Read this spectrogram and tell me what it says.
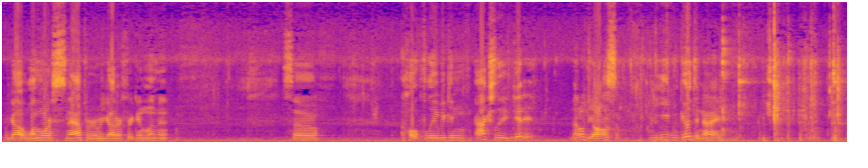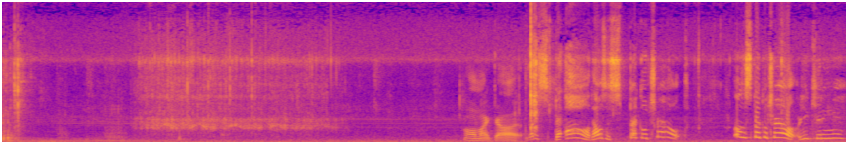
We got one more snapper. We got our freaking limit. So hopefully we can actually get it. That'll be awesome. Be eating good tonight. Oh my god. Is that a spe- oh, that was a speckled trout. That was a speckled trout. Are you kidding me?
